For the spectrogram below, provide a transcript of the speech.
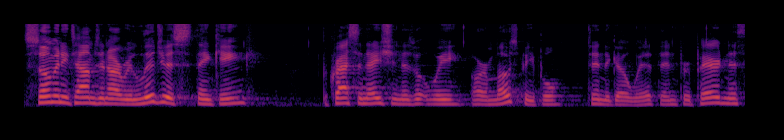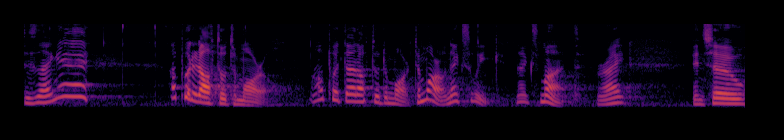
so many times in our religious thinking, procrastination is what we, or most people, tend to go with, and preparedness is like, eh, I'll put it off till tomorrow. I'll put that off till tomorrow. Tomorrow, next week, next month, right? And so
